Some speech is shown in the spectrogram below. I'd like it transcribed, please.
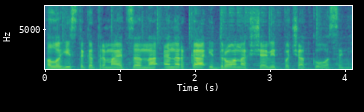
а логістика тримається на НРК і дронах ще від початку осені.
